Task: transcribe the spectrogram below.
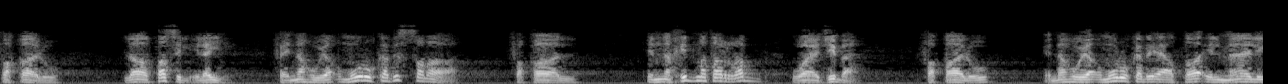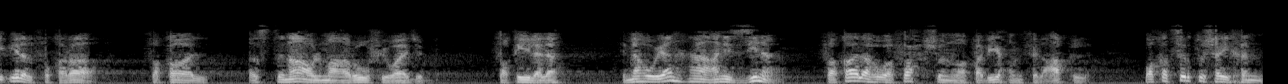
فقالوا لا تصل إليه فإنه يأمرك بالصلاة. فقال إن خدمة الرب واجبة. فقالوا إنه يأمرك بإعطاء المال إلى الفقراء. فقال اصطناع المعروف واجب. فقيل له إنه ينهى عن الزنا. فقال هو فحش وقبيح في العقل. وقد صرت شيخا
